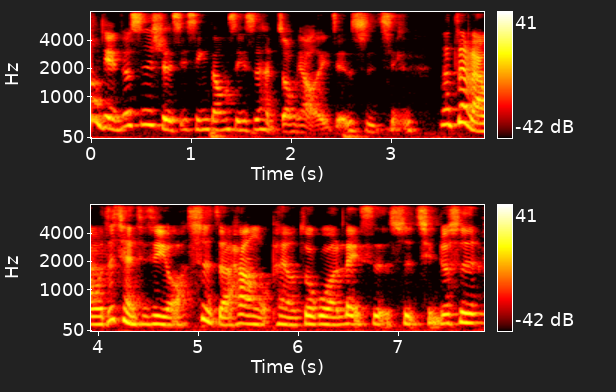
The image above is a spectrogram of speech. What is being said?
重点就是学习新东西是很重要的一件事情。那再来，我之前其实有试着和我朋友做过类似的事情，就是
